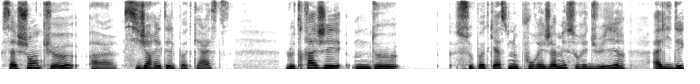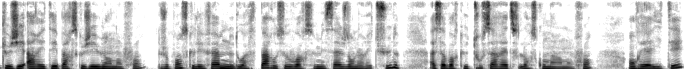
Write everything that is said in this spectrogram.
sachant que euh, si j'arrêtais le podcast, le trajet de ce podcast ne pourrait jamais se réduire à l'idée que j'ai arrêté parce que j'ai eu un enfant. Je pense que les femmes ne doivent pas recevoir ce message dans leur étude, à savoir que tout s'arrête lorsqu'on a un enfant. En réalité,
